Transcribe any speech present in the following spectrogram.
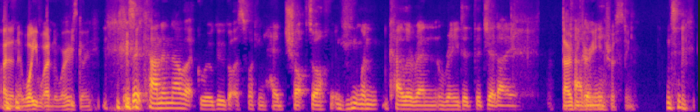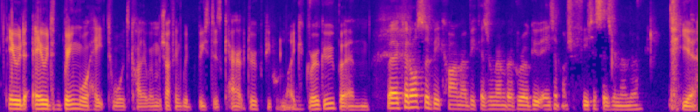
I don't know what he, I don't know where he's going. Is it canon now that Grogu got his fucking head chopped off when Kylo Ren raided the Jedi? That would be very interesting. It would it would bring more hate towards Kylo Ren, which I think would boost his character. People like Grogu, but um, but it could also be karma because remember Grogu ate a bunch of fetuses, remember, yeah,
